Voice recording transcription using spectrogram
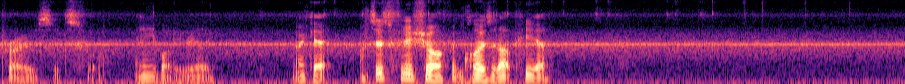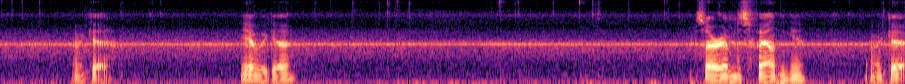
pros, it's for anybody, really. Okay, let's just finish off and close it up here. Okay. Here we go. Sorry, I'm just failing here. Okay.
